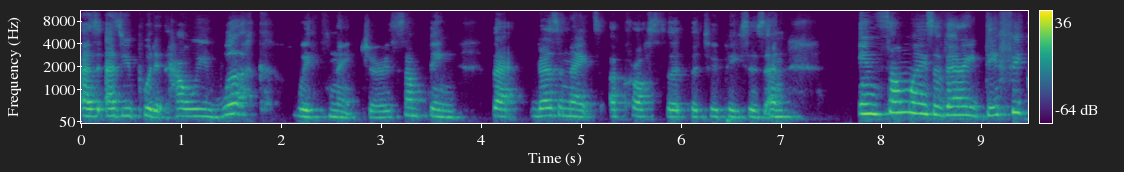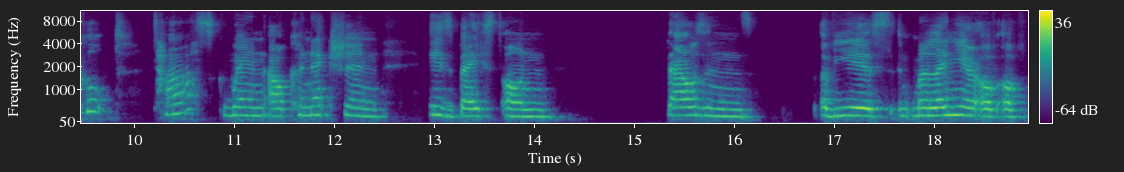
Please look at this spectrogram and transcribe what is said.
as, as you put it, how we work with nature is something that resonates across the, the two pieces and in some ways a very difficult task when our connection is based on thousands of years, millennia of, of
